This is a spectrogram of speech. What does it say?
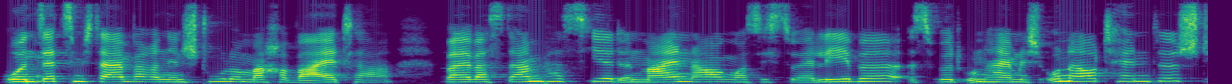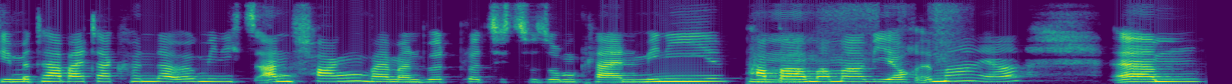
Und setze mich da einfach in den Stuhl und mache weiter. Weil was dann passiert, in meinen Augen, was ich so erlebe, es wird unheimlich unauthentisch. Die Mitarbeiter können da irgendwie nichts anfangen, weil man wird plötzlich zu so einem kleinen Mini-Papa, mhm. Mama, wie auch immer, ja. Ähm,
